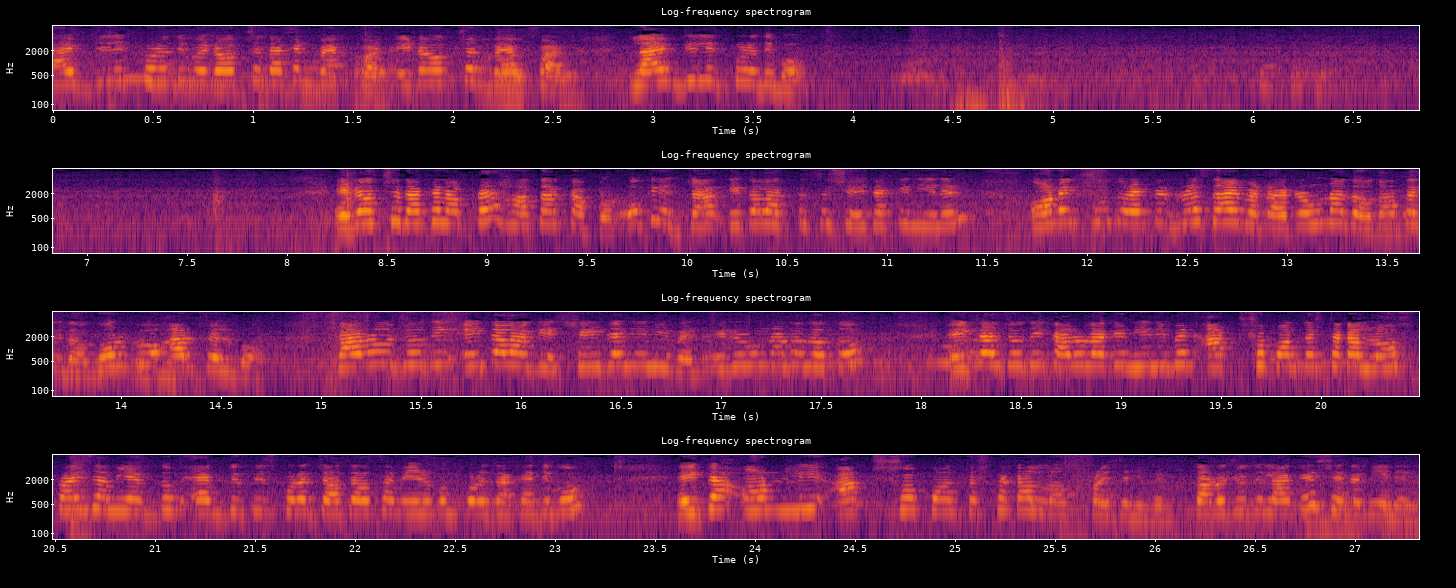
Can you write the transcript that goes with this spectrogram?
লাইভ ডিলিট করে দিব, এটা হচ্ছে দেখেন ব্যাক পার্ট এটা হচ্ছে ব্যাক পার্ট লাইভ ডিলিট করে দিব। এটা হচ্ছে দেখেন আপনার হাতার কাপড়। ওকে যার এটা লাগতেছে সেইটাকে নিয়ে নেন। অনেক সুন্দর একটা ড্রেস আই বেটা, এটা উনা দাও, তাড়াতাড়ি দাও, ধরবো আর ফেলব। কারও যদি এইটা লাগে, সেইটা নিয়ে নেবেন। এটা উনাটা দাও তো। এটা যদি কারও লাগে, নিয়ে নেবেন। আটশো পঞ্চাশ টাকা লস প্রাইস আমি একদম এক দুই পিস করে যা যা আছে আমি এরকম করে দেখাই দিব। এটা অনলি আটশো পঞ্চাশ টাকা লস প্রাইসে নেবেন। কারও যদি লাগে, সেটা নিয়ে নেন।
